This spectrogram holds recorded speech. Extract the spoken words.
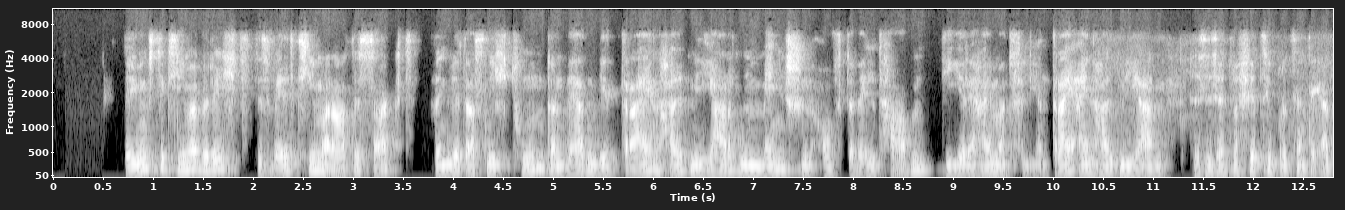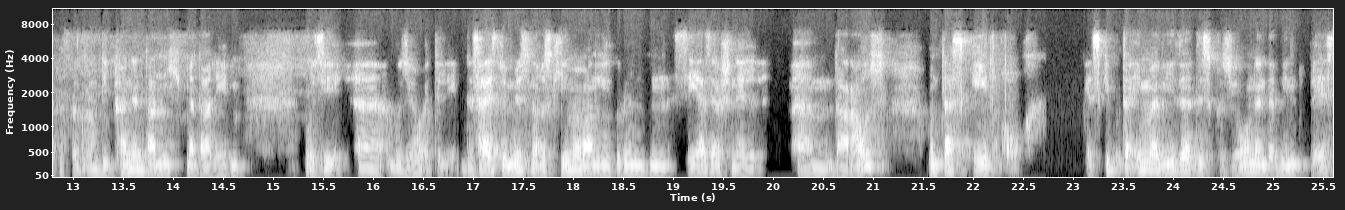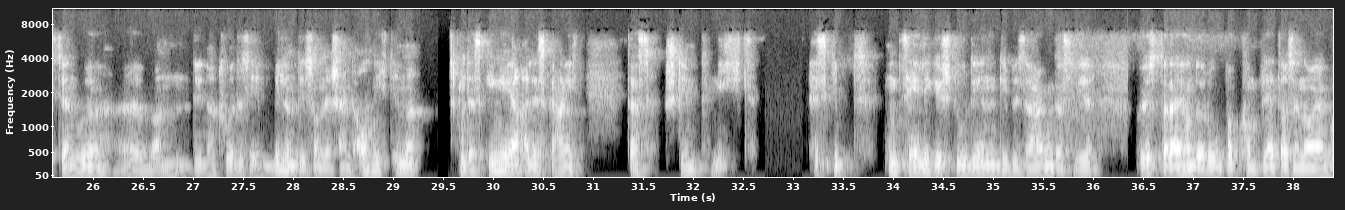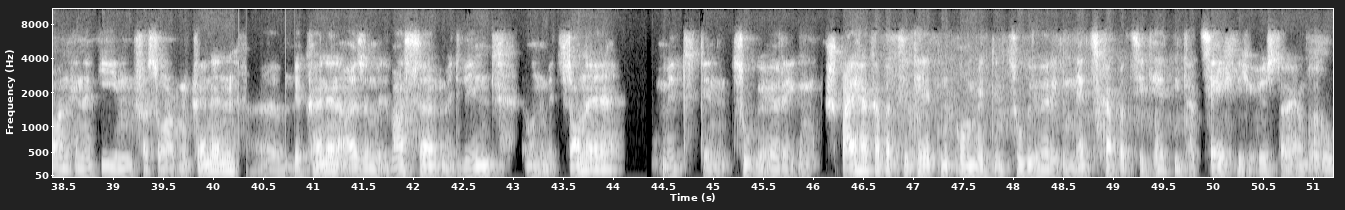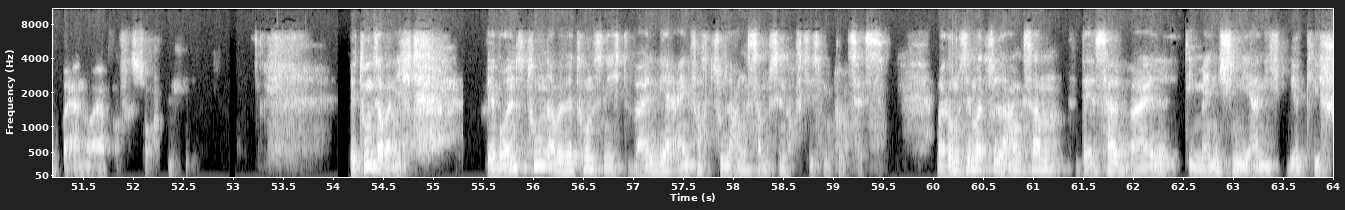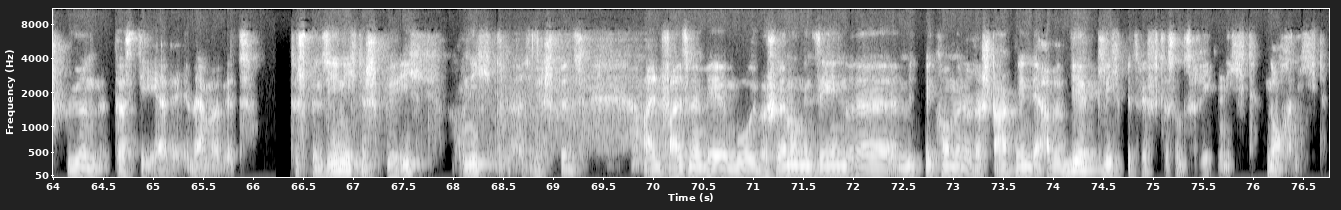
Der jüngste Klimabericht des Weltklimarates sagt, wenn wir das nicht tun, dann werden wir dreieinhalb Milliarden Menschen auf der Welt haben, die ihre Heimat verlieren. Dreieinhalb Milliarden. Das ist etwa 40 Prozent der Erdbevölkerung. Die können dann nicht mehr da leben, wo sie, äh, wo sie heute leben. Das heißt, wir müssen aus Klimawandelgründen sehr, sehr schnell ähm, da raus. Und das geht auch. Es gibt da immer wieder Diskussionen. Der Wind bläst ja nur, äh, wann die Natur das eben will und die Sonne scheint auch nicht immer. Und das ginge ja alles gar nicht. Das stimmt nicht. Es gibt unzählige Studien, die besagen, dass wir Österreich und Europa komplett aus erneuerbaren Energien versorgen können. Äh, wir können also mit Wasser, mit Wind und mit Sonne, mit den zugehörigen Speicherkapazitäten und mit den zugehörigen Netzkapazitäten tatsächlich Österreich und Europa erneuerbar versorgen. Wir tun es aber nicht. Wir wollen es tun, aber wir tun es nicht, weil wir einfach zu langsam sind auf diesem Prozess. Warum sind wir zu langsam? Deshalb, weil die Menschen ja nicht wirklich spüren, dass die Erde wärmer wird. Das spüren Sie nicht, das spüre ich nicht. Also wir spüren es allenfalls, wenn wir irgendwo Überschwemmungen sehen oder mitbekommen oder Starkwinde, aber wirklich betrifft das unser Leben nicht, noch nicht.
